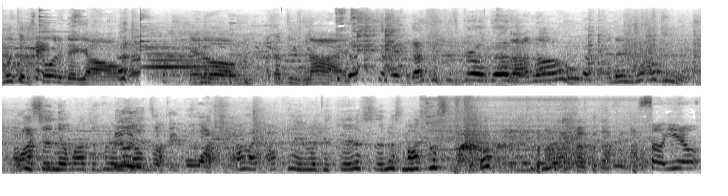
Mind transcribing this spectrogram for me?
I went to the store today, y'all, and um, I got these knives. That's, that's what this girl does. I know, and they watching it. I'm just sitting there watching Brenda. Millions of people watching. I'm like, I can't look at this, and it's my sister. So you don't.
